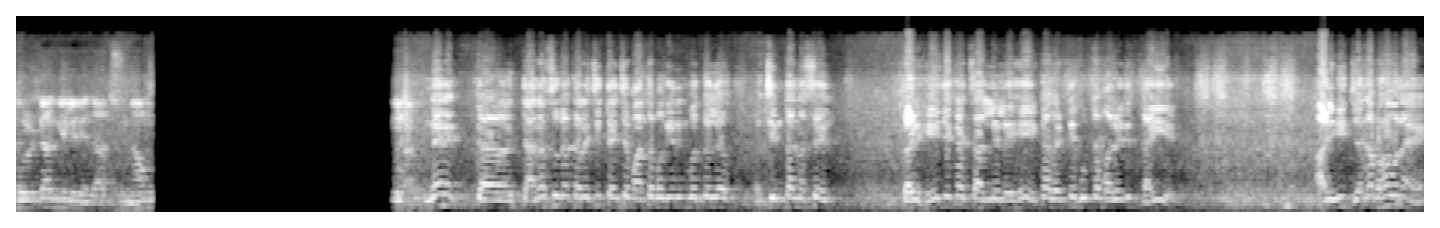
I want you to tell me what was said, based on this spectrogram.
कोर्टात गेलेले नाही नाही क- त्यांना सुद्धा कदाचित त्यांच्या माता भगिनींबद्दल चिंता नसेल. कारण हे जे काय चाललेलं आहे हे एका घटनेपुरतं मर्यादित नाही आहे आणि ही जनभावना आहे.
